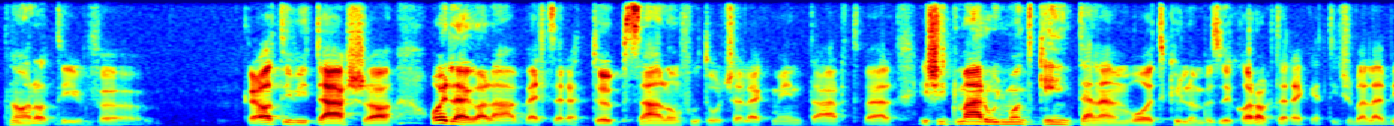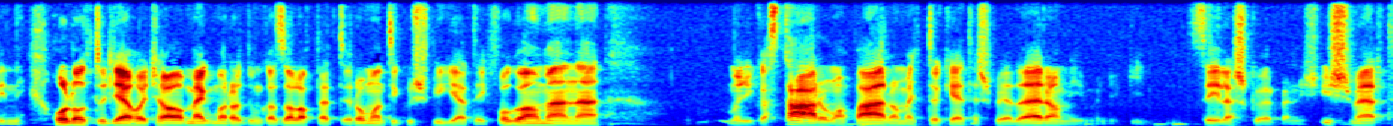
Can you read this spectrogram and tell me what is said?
narratív kreativitása, hogy legalább egyszerre több szálon futó cselekményt tárt fel. És itt már úgymond kénytelen volt különböző karaktereket is belevinni. Holott ugye, hogyha megmaradunk az alapvető romantikus vígjáték fogalmánál, mondjuk a sztárom, a párom egy tökéletes példa erre, ami mondjuk így széles körben is ismert,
